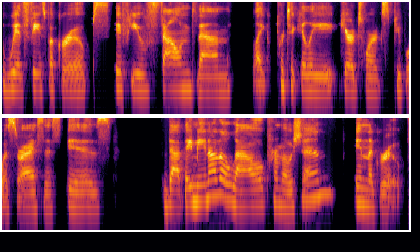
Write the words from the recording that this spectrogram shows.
with Facebook groups, if you've found them like particularly geared towards people with psoriasis, is that they may not allow promotion in the group.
